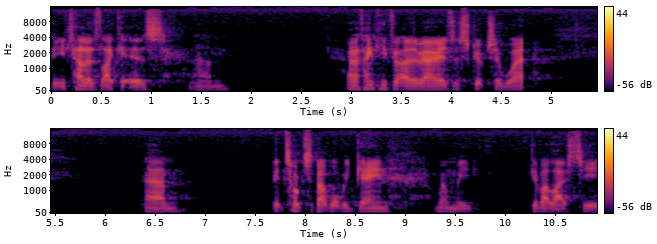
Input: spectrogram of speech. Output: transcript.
that you tell us like it is. Um, and I thank you for other areas of Scripture where um, it talks about what we gain when we give our lives to you.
